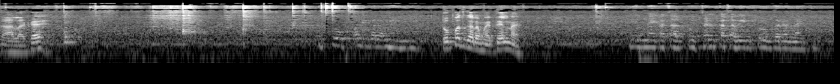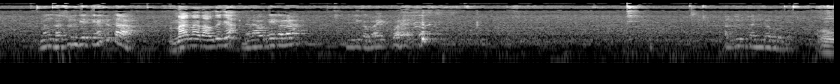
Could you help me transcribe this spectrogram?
झाला काय गरम आहे तोपच गरम आहे तेल नाही तेल नाही कसा कसा होईल तो गरम नाही. मग घासून घेते तुझा नाही नाही राहू दे घ्या. राहू दे कला म्हणजे का बाईक आहे अजून थंड होऊ दे. हो.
